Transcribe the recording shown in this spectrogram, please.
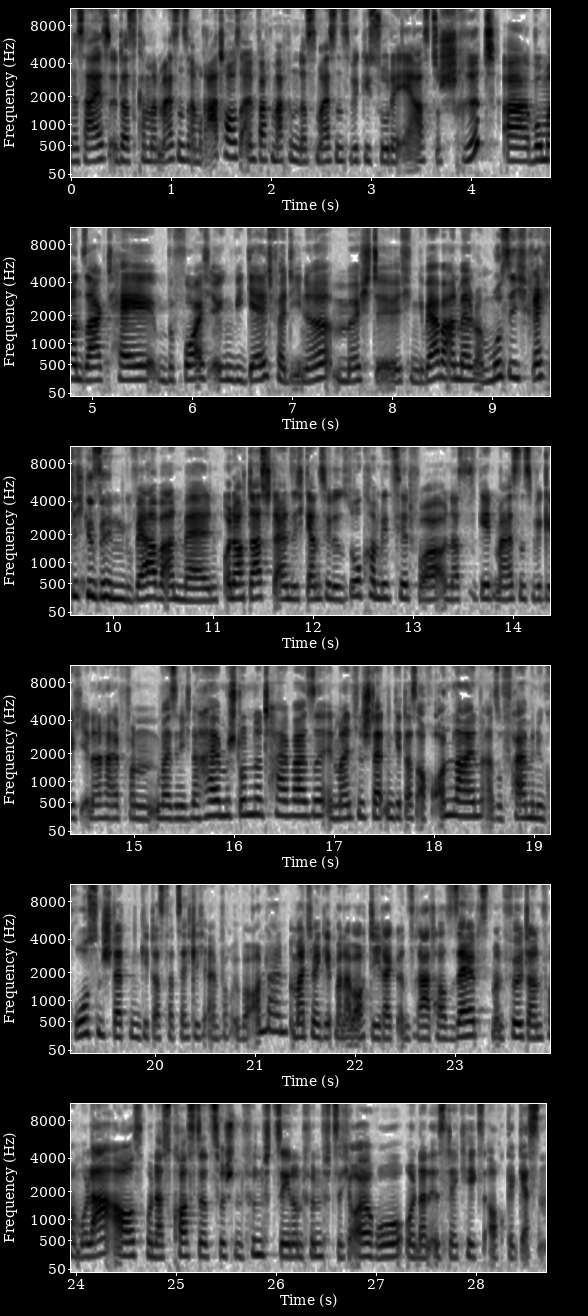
Das heißt, das kann man meistens am Rathaus einfach machen. Das ist meistens wirklich so der erste Schritt, äh, wo man sagt, hey, bevor ich irgendwie Geld verdiene, möchte ich ein Gewerbe anmelden oder muss ich rechtlich gesehen ein Gewerbe anmelden. Und auch das stellen sich ganz viele so kompliziert vor. Und das geht meistens wirklich innerhalb von, weiß ich nicht, einer halben Stunde teilweise. In manchen Städten geht das auch online. Also vor allem in den großen Städten geht das tatsächlich einfach über online. Manchmal geht man aber auch direkt ins Rathaus selbst. Man füllt dann ein Formular aus und das kostet zwischen 15 und 50 Euro und dann ist der Keks auch gegessen.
